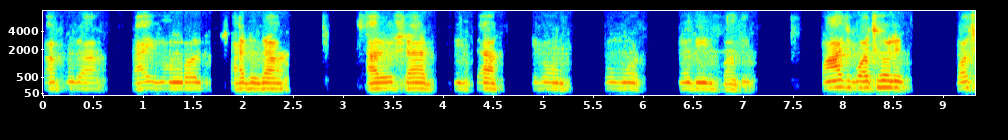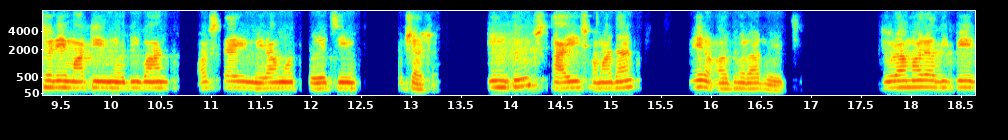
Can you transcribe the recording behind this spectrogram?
কাকুরা, রায়মঙ্গল, সারদা সারসা বিদ্যা এবং কুমোর নদীর বাঁধে। পাঁচ বছর, বছরে মাটির নদী বাঁধ অস্থায়ী মেরামত করেছে প্রশাসন। কিন্তু স্থায়ী সমাধানের অধরা রয়েছে। জোড়ামারা দ্বীপের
